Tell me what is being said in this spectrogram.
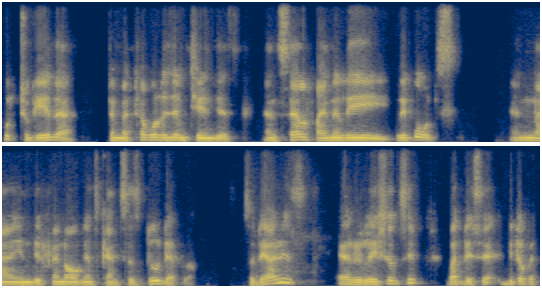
put together. The metabolism changes, and cell finally revolts, and uh, in different organs, cancers do develop. So there is a relationship, but it's a bit of a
